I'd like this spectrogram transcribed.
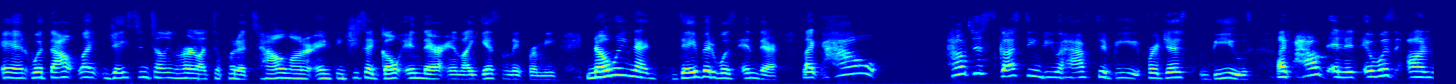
and without like Jason telling her like to put a towel on or anything, she said, "Go in there and like get something for me," knowing that David was in there. Like how. How disgusting do you have to be for just views? Like how and it, it was on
